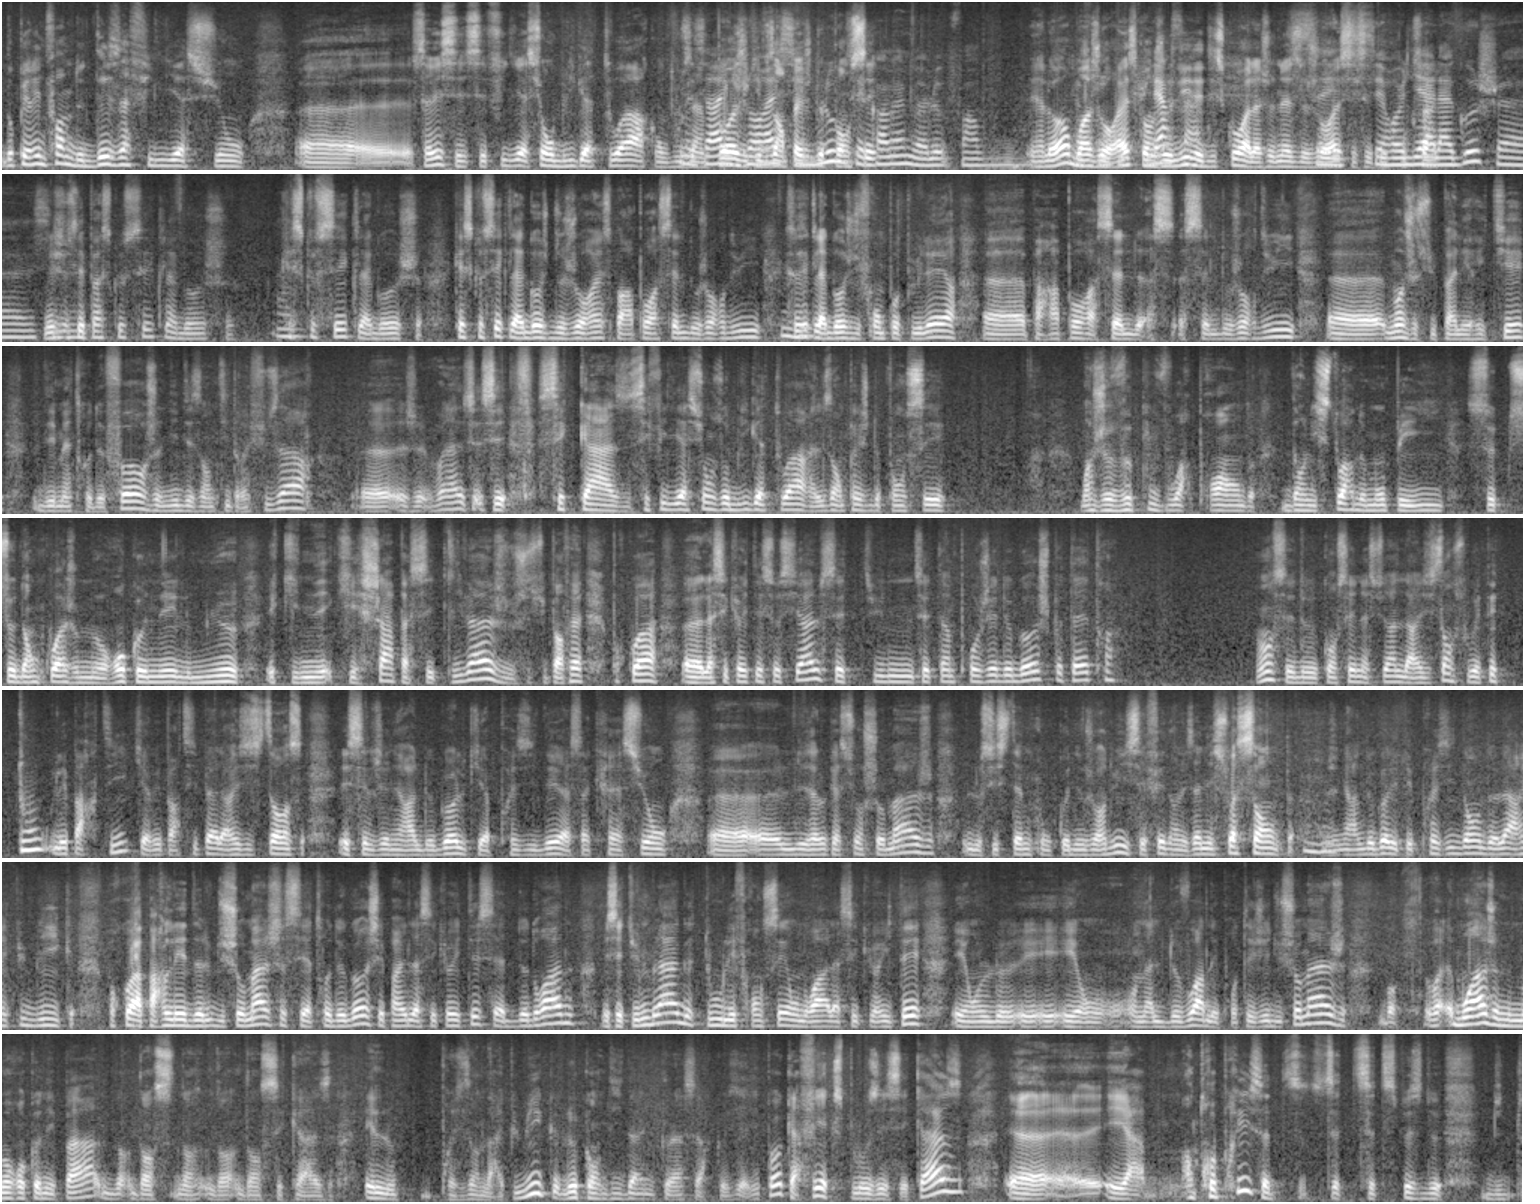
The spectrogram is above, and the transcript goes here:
d'opérer une forme de désaffiliation euh, vous savez, ces, filiations obligatoires qu'on vous impose et qui vous empêchent de penser. Quand même le, et alors, moi, Jaurès, quand je lis les discours à la jeunesse de Jaurès, c'est relié à la gauche. Euh, Mais je ne sais pas ce que c'est que la gauche. Qu'est-ce que c'est que la gauche? Qu'est-ce que c'est que la gauche de Jaurès par rapport à celle d'aujourd'hui? Qu'est-ce que c'est mhm. que la gauche du Front populaire euh, par rapport à celle, celle d'aujourd'hui? Moi, je ne suis pas l'héritier des maîtres de forge ni des anti-Dreyfusards. Euh, voilà, ces cases, ces filiations obligatoires, elles empêchent de penser. Moi, je veux pouvoir prendre dans l'histoire de mon pays ce, dans quoi je me reconnais le mieux et qui, échappe à ces clivages. Je suis parfait. Pourquoi euh, la sécurité sociale, c'est un projet de gauche peut-être? Non, c'est le Conseil national de la résistance où était tous les partis qui avaient participé à la résistance, et c'est le général de Gaulle qui a présidé à sa création euh, les allocations chômage. Le système qu'on connaît aujourd'hui, il s'est fait dans les années 60. Mhm. Le général de Gaulle était président de la République. Pourquoi parler du chômage, c'est être de gauche, et parler de la sécurité, c'est être de droite? Mais c'est une blague. Tous les Français ont droit à la sécurité, et on, le, et, on, a le devoir de les protéger du chômage. Bon, moi, je ne me reconnais pas dans, dans, dans ces cases. Et le président de la République, le candidat Nicolas Sarkozy à l'époque, a fait exploser ces cases euh, et a entrepris cette, espèce de,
